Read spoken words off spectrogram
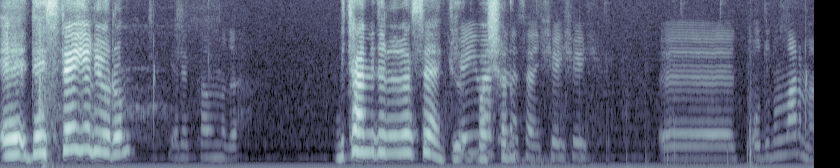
E, desteğe geliyorum. Gerek kalmadı. Bir tane demir versene. Şeyi Başarım. versene sen şey şey. Ee, odunun var mı?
